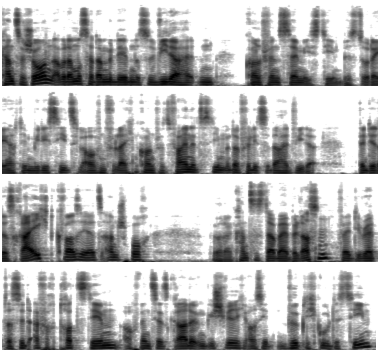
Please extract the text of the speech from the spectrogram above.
kannst du schon, aber da musst du damit leben, dass du wieder halt ein Conference Semis Team bist oder je nachdem, wie die Seeds laufen, vielleicht ein Conference Finals Team und dann verlierst du da halt wieder. Wenn dir das reicht, quasi als Anspruch, ja, dann kannst du es dabei belassen, weil die Raptors sind einfach trotzdem, auch wenn es jetzt gerade irgendwie schwierig aussieht, ein wirklich gutes Team.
